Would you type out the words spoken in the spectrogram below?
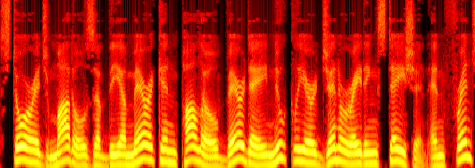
storage models of the American Palo Verde nuclear generating station and French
